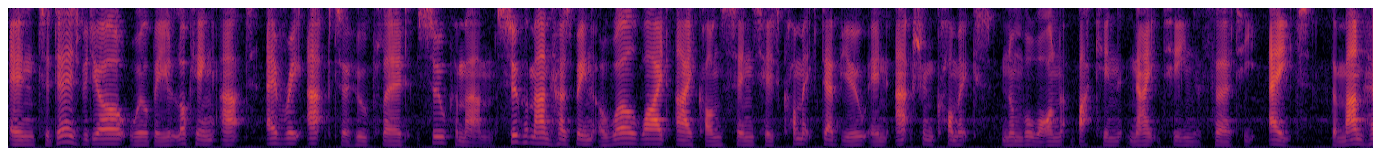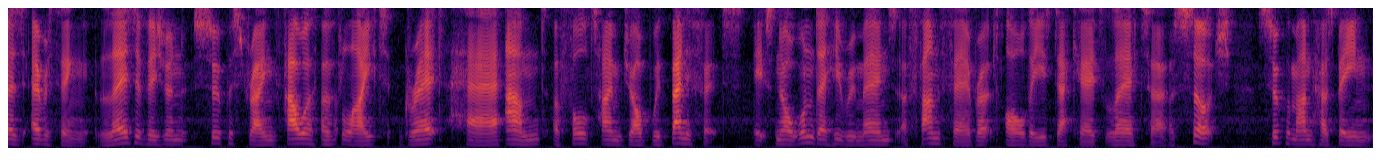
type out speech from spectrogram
In today's video we'll be looking at every actor who played Superman. Superman has been a worldwide icon since his comic debut in Action Comics number 1 back in 1938. The man has everything laser vision, super strength, power of flight, great hair, and a full time job with benefits. It's no wonder he remains a fan favourite all these decades later. As such, Superman has been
